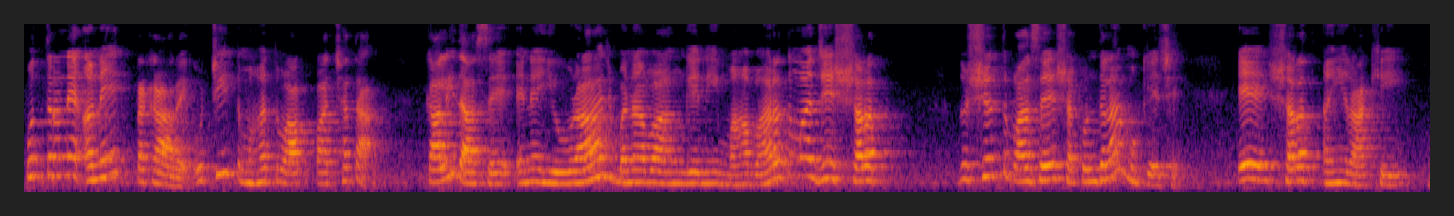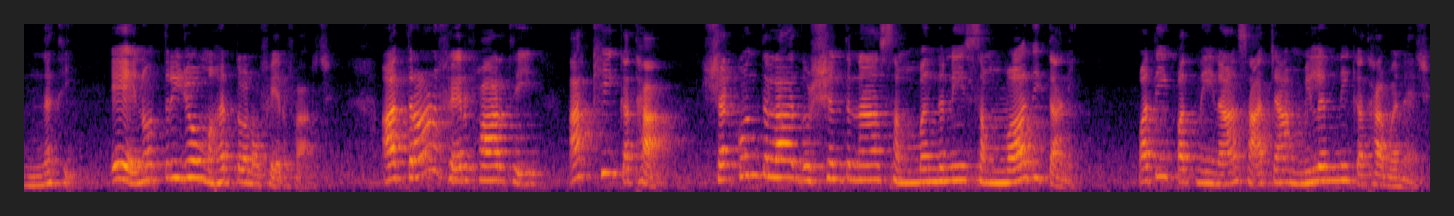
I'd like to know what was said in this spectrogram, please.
પુત્રને અનેક પ્રકારે ઉચિત મહત્વ આપવા છતાં કાલિદાસે એને યુવરાજ બનાવવા અંગેની મહાભારતમાં જે શરત દુષ્યંત પાસે શકુંતલા મૂકે છે એ શરત અહીં રાખી નથી. એ એનો ત્રીજો મહત્વનો ફેરફાર છે. આ ત્રણ ફેરફારથી આખી કથા શકુંતલા દુષ્યંતના સંબંધની સંવાદિતાની પતિ પત્નીના સાચા મિલનની કથા બને છે.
